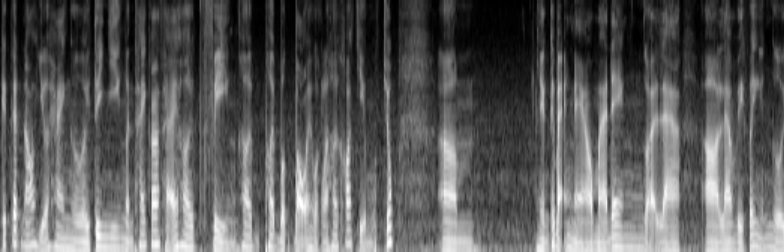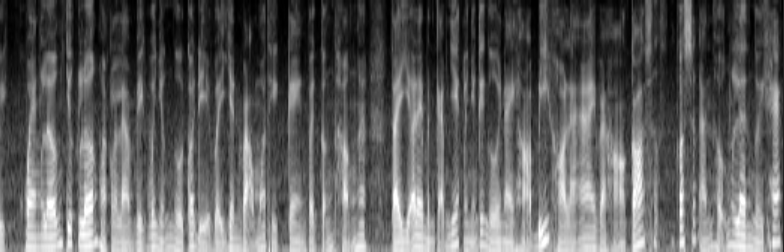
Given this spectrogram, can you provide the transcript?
cái kết nối giữa hai người. Tuy nhiên mình thấy có thể hơi phiền hơi hơi bực bội hoặc là hơi khó chịu một chút. Um, những cái bạn nào mà đang gọi là uh, làm việc với những người quan lớn chức lớn hoặc là làm việc với những người có địa vị danh vọng thì càng phải cẩn thận ha. Tại vì ở đây mình cảm giác là những cái người này họ biết họ là ai và họ có có sức ảnh hưởng lên người khác.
